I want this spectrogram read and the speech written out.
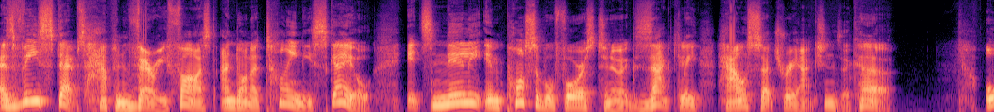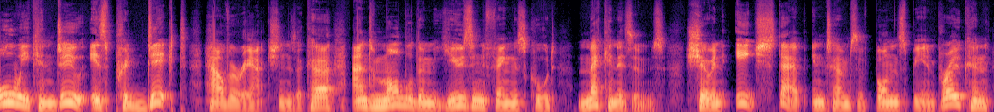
As these steps happen very fast and on a tiny scale, it's nearly impossible for us to know exactly how such reactions occur. All we can do is predict how the reactions occur and model them using things called mechanisms, showing each step in terms of bonds being broken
